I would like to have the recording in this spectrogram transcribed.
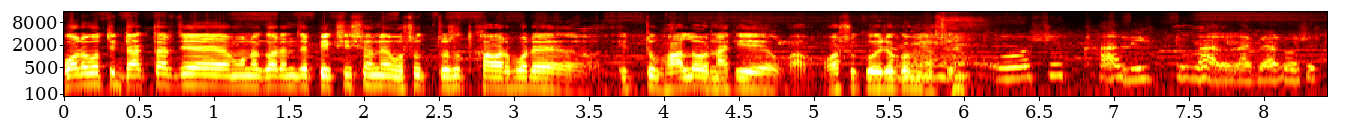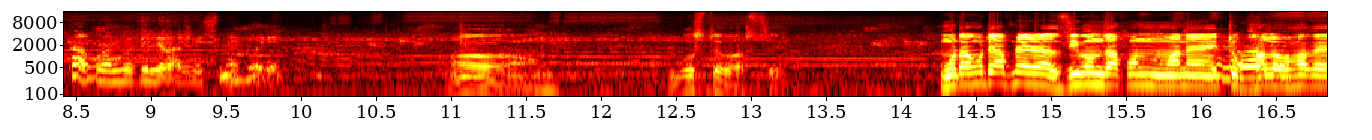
পরবর্তী ডাক্তার যে মনে করেন যে প্রেসক্রিপশনে ওষুধ টষুধ খাওয়ার পরে একটু ভালো নাকি অসুখ ওই রকমই আছে? ওষুধ খালি একটু ভালো লাগে আর ওষুধ খাব বন্ধ দিলে ভালো বিছনা করে। ও বুঝতে পারছি। মোটামুটি আপনার জীবনযাপন মানে একটু ভালোভাবে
